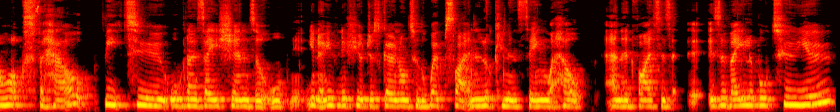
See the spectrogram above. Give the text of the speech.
ask for help, speak to organizations or, you know, even if you're just going onto the website and looking and seeing what help and advice is, is available to you.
